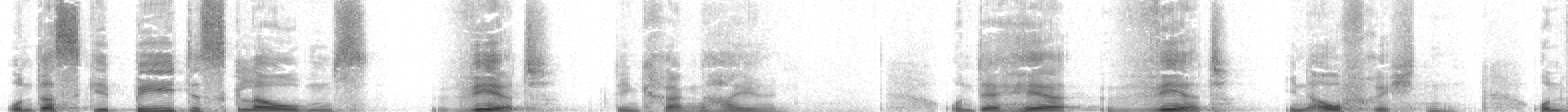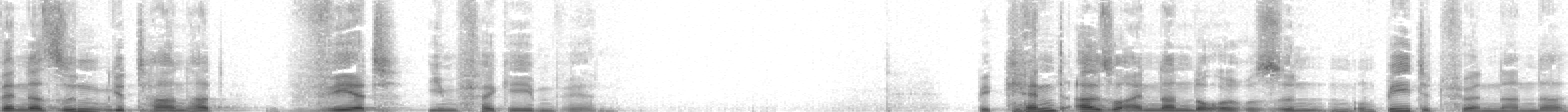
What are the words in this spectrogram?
und das Gebet des Glaubens wird den Kranken heilen. Und der Herr wird ihn aufrichten. Und wenn er Sünden getan hat, wird ihm vergeben werden. Bekennt also einander eure Sünden und betet füreinander,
